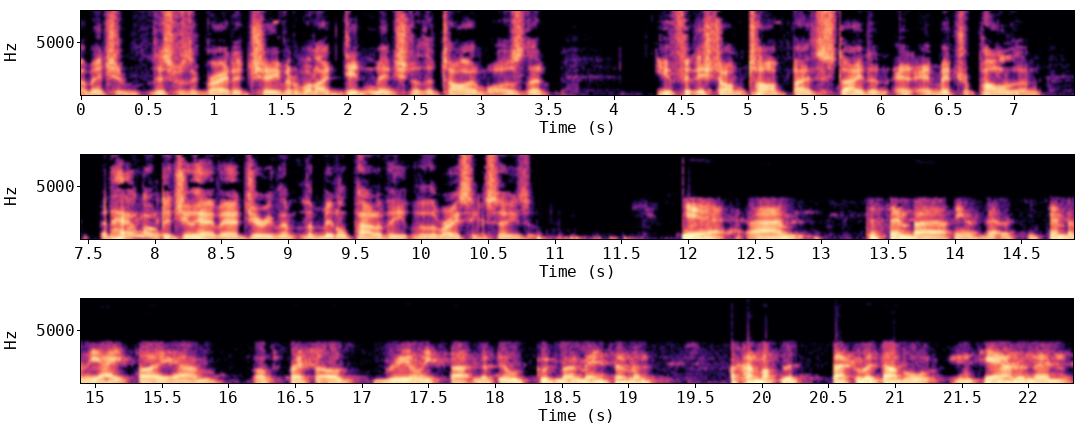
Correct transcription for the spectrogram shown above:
I mentioned this was a great achievement. What I didn't mention at the time was that you finished on top, both state and, and, and metropolitan. But how long did you have out during the, the middle part of the, the racing season? Yeah, um, December. I think it was about December the eighth. I um, I was fresh. I was really starting to build good momentum, and I come off the back of a double in town, and then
